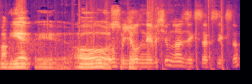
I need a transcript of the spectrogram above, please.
Bak yer... e, Oo Oğlum bu süper. yol ne biçim lan zikzak zikzak.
